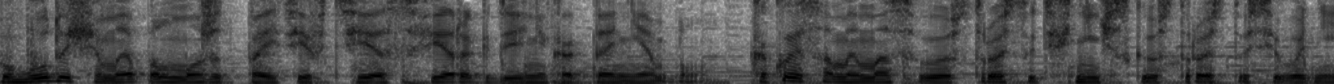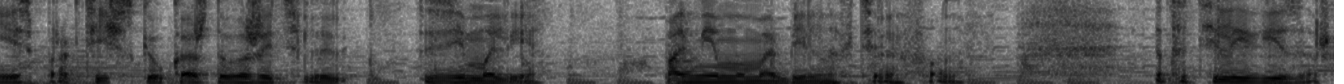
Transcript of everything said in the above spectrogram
В будущем Apple может пойти в те сферы, где никогда не был. Какое самое массовое устройство, техническое устройство сегодня есть практически у каждого жителя Земли, помимо мобильных телефонов? Это телевизор.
